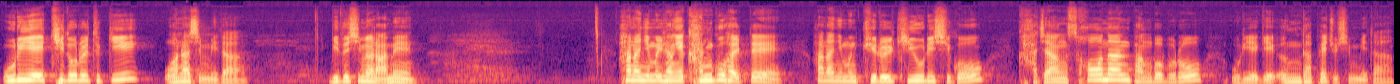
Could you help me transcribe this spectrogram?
우리의 기도를 듣기 원하십니다. 믿으시면 아멘. 하나님을 향해 간구할 때 하나님은 귀를 기울이시고 가장 선한 방법으로 우리에게 응답해 주십니다.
